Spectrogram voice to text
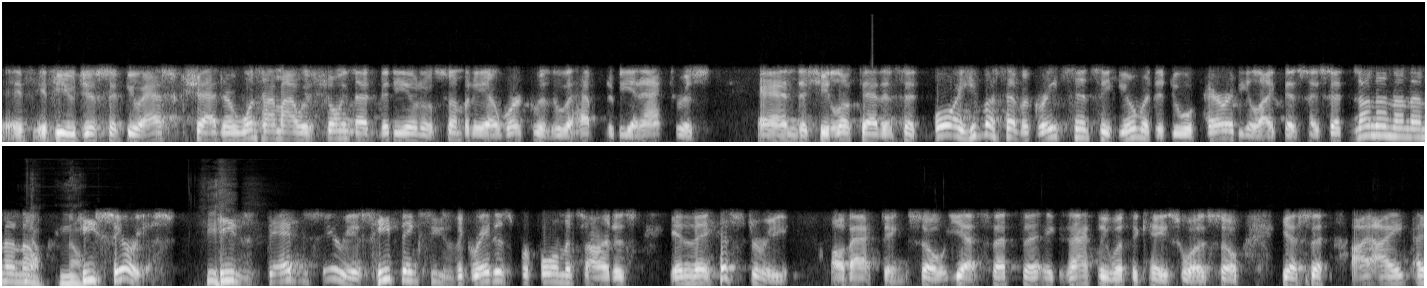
if if you just if you ask Shatner, one time I was showing that video to somebody I worked with who happened to be an actress, and she looked at it and said, "Boy, he must have a great sense of humor to do a parody like this." I said, "No, no, no, no, no, no. No, no. He's serious. He's dead serious. He thinks he's the greatest performance artist in the history of acting. So yes, that's uh, exactly what the case was. So yes, uh, I, I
